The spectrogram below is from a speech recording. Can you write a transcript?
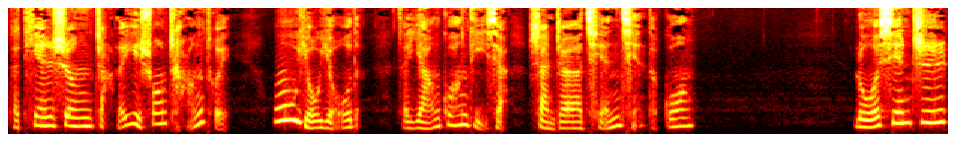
他天生长了一双长腿，乌油油的，在阳光底下闪着浅浅的光。罗先知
